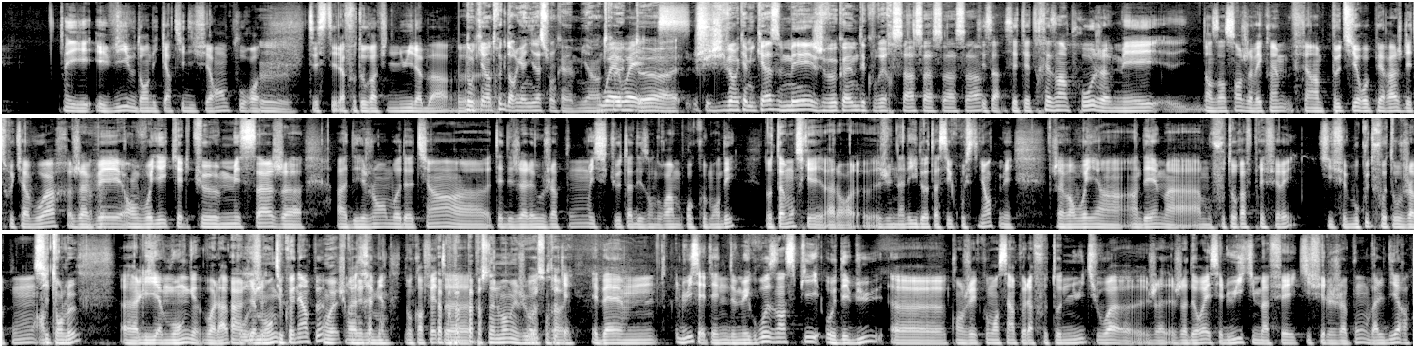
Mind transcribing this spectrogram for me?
Et, et vivre dans des quartiers différents pour euh, hmm. tester la photographie de nuit là-bas. Donc il y a Euh, un truc d'organisation quand même. Il y a un Ouais, truc ouais. de. euh, J'y vais en kamikaze, mais je veux quand même découvrir ça, ça, ça, ça. C'est ça, c'était très impro, mais dans un sens, j'avais quand même fait un petit repérage des trucs à voir. J'avais envoyé quelques messages à, à des gens en mode tiens, euh, t'es déjà allé au Japon, est-ce que t'as des endroits à me recommander? Notamment, ce qui est, alors euh, j'ai une anecdote assez croustillante, mais j'avais envoyé un, un DM à, à mon photographe préféré qui fait beaucoup de photos au Japon. Citons-le. Euh, Liam Wong, voilà. Ah, pour- Liam je- Wong. Tu connais un peu Ouais, je connais très bien. Donc en fait, Pas, pas- euh, pas personnellement, mais je vois son travail. Et ben, lui, ça a été une de mes grosses inspi au début, euh, quand j'ai commencé un peu la photo de nuit, tu vois, j'a- j'adorais. C'est lui qui m'a fait kiffer le Japon, on va le dire.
